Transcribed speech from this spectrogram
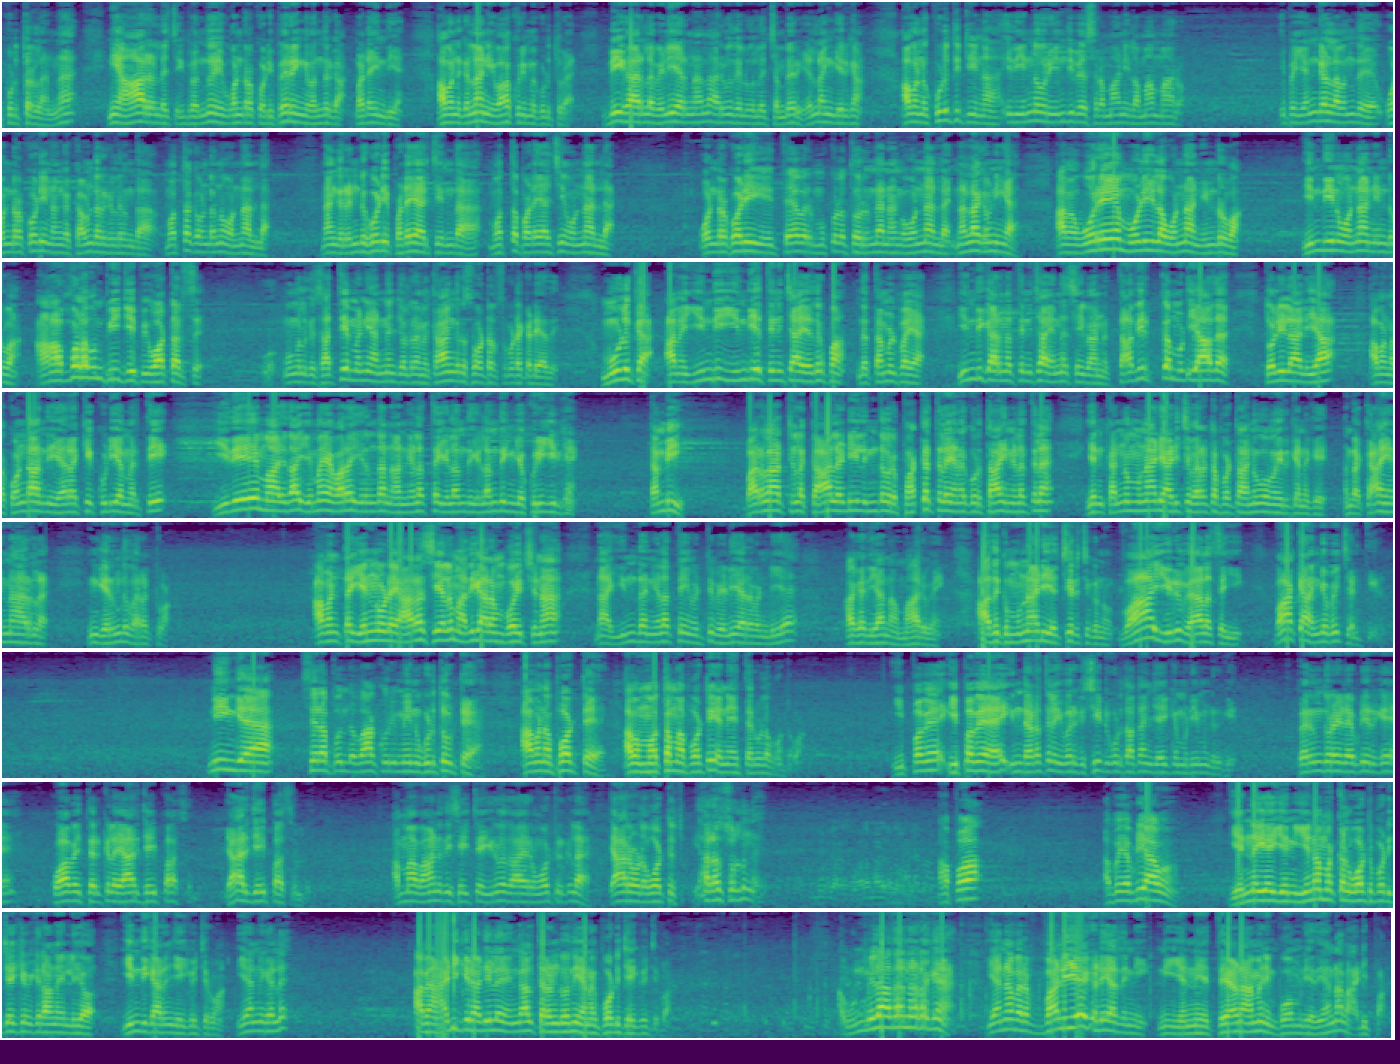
கொடுத்துடலன்னா நீ ஆறரை லட்சம் இப்போ வந்து ஒன்றரை கோடி பேர் இங்கே வந்திருக்கான் வட இந்தியன் அவனுக்கெல்லாம் நீ வாக்குரிமை கொடுத்துருவ. பீகாரில் வெளியேறினாலும் அறுபது எழுபது லட்சம் பேர் எல்லாம் இங்கே இருக்கான். அவனுக்கு கொடுத்துட்டீன்னா இது இன்னொரு இந்தி பேசுகிற மாநிலமாக மாறும். இப்போ எங்களில் வந்து ஒன்றரை கோடி நாங்கள் கவுண்டர்கள் இருந்தால் மொத்த கவுண்டனும் ஒன்றா இல்லை. நாங்கள் ரெண்டு கோடி படையாட்சி இருந்தால் மொத்த படையாட்சியும் ஒன்றா இல்லை. ஒன்றரை கோடி தேவர் முக்குளத்தூர் இருந்தால் நாங்கள் ஒன்றா இல்லை. நல்லா கவனிங்க. அவன் ஒரே மொழியில் ஒன்றா நின்றுவான். இந்தின்னு ஒன்னா நின்றுவான். அவ்வளவும் பிஜேபி ஓட்டர்ஸ் உங்களுக்கு சத்தியம் பண்ணி அண்ணன் சொல்றேன் காங்கிரஸ் ஓட்டர்ஸ் கூட கிடையாது. முழுக்க அவன் இந்தி இந்திய திணிச்சா எதிர்ப்பான் இந்த தமிழ் பையன். இந்திக்காரனை திணிச்சா என்ன செய்வான்னு? தவிர்க்க முடியாத தொழிலாளியா அவனை கொண்டாந்து இறக்கி குடியமர்த்தி இதே மாதிரிதான் இமய வர இருந்தா நான் நிலத்தை இழந்து இழந்து இங்க குறுகியிருக்கேன். தம்பி வரலாற்றுல காலடியில் இந்த ஒரு பக்கத்துல எனக்கு ஒரு தாய் நிலத்துல என் கண்ணு முன்னாடி அடிச்சு விரட்டப்பட்ட அனுபவம் இருக்கு எனக்கு. அந்த காய் என்ன ஆறல? இங்கிருந்து விரட்டுவான். அவன்கிட்ட என்னுடைய அரசியலும் அதிகாரம் போயிடுச்சுன்னா நான் இந்த நிலத்தையும் விட்டு வெளியேற வேண்டிய அகதியா நான் மாறுவேன். அதுக்கு முன்னாடி எச்சரிச்சுக்கணும். வா இரு வேலை செய். வாக்க அங்க போய் செலுத்திடு நீங்க சிறப்பு இந்த வாக்குரிமைன்னு கொடுத்து விட்டு அவனை போட்டு அவன் மொத்தமா போட்டு என்னைய தெருவில் போட்டுவான் இப்பவே இப்பவே இந்த இடத்துல இவருக்கு சீட்டு கொடுத்தா தான் ஜெயிக்க முடியும்னு இருக்கு. பெருந்துறையில எப்படி இருக்கு? கோவை தெற்குல யார் ஜெயிப்பா? சொல்லு. யார் ஜெயிப்பா சொல்லு? அம்மா வானதி ஜெயிச்ச இருபதாயிரம் ஓட்டு இருக்குல்ல யாரோட ஓட்டு யாராவது சொல்லுங்க. அப்போ அப்ப எப்படி ஆகும்? என்னைய என் இன மக்கள் ஓட்டு போட்டு ஜெயிக்க வைக்கிறானோ இல்லையோ இந்திக்காரன் ஜெயிக்க வச்சிருவான். ஏன்னு கேளு? அவன் அடிக்கிற அடியில எங்கால் திரண்டு வந்து எனக்கு போட்டு ஜெயிக்க வச்சிருப்பான். உண்மையில அதான் நடக்கும். ஏன்னா வேற வழியே கிடையாது நீ. நீ என்னைய தேடாம நீ போக முடியாது. ஏன்னா அவன் அடிப்பான்.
